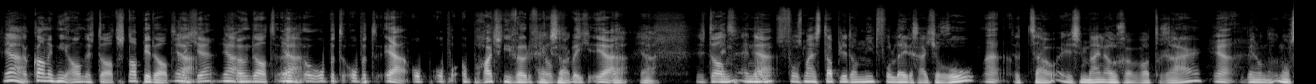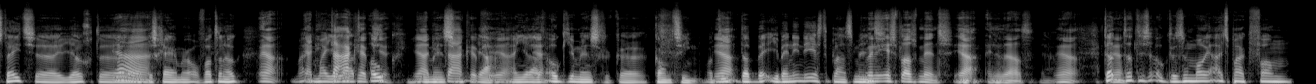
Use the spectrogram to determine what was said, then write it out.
ja, dan kan ik niet anders dat. Snap je dat? Ja, weet je? Gewoon dat. En op het, op het, ja, op, op, op hartsniveau vind ik dat een beetje, ja, ja. Dus dat, en, en dan, ja. volgens mij stap je dan niet volledig uit je rol. Ja, Dat zou, is in mijn ogen wat raar. ja, Ik ben nog- nog steeds eh jeugdbeschermer of wat dan ook. ja. Maar, maar je taak laat heb ook je. je Ja, die mens- taak heb je. Ja. En je laat ook je menselijke kant zien. Want die, dat ben, je bent in de eerste plaats Ik mens. ben in de eerste plaats mens. Ja, inderdaad. Ja. Dat, dat is ook dat is een mooie uitspraak van,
